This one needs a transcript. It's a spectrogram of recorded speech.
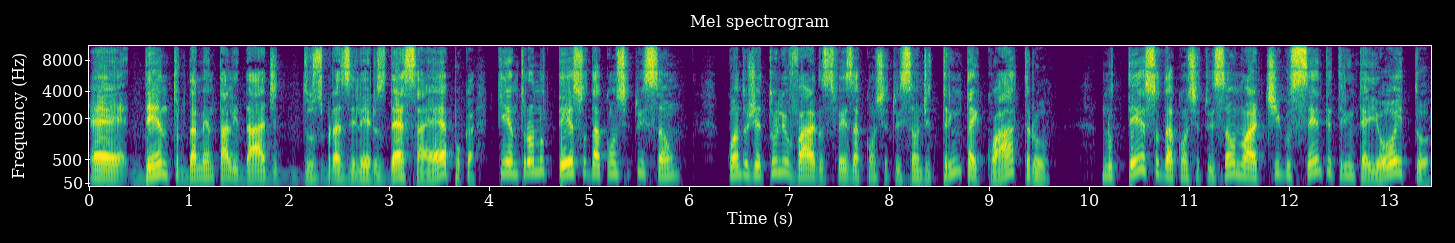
é, dentro da mentalidade dos brasileiros dessa época que entrou no texto da Constituição. Quando Getúlio Vargas fez a Constituição de 34, no texto da Constituição, no artigo 138,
